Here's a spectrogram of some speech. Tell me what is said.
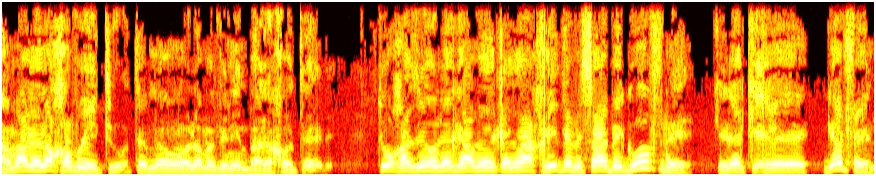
אמר לו, לא חבריתו, אתם לא, לא מבינים בהלכות האלה. תוך חזהו לגמרי כזה אחריתא וסייע בגופנה, כלי גפן.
